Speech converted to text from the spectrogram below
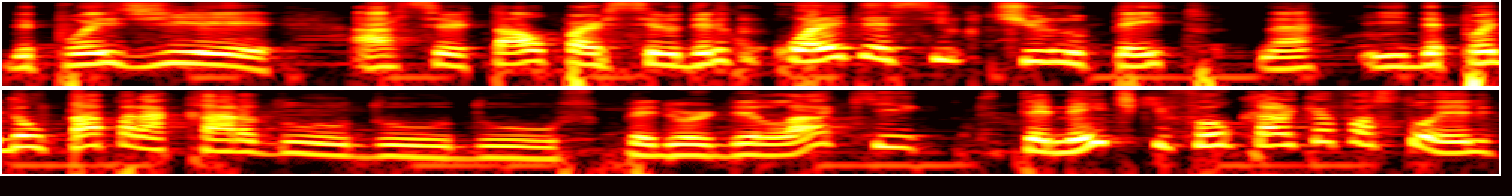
Depois de acertar o parceiro dele com 45 tiros no peito, né? E depois deu um tapa na cara do, do, do superior dele lá, que tenente que foi o cara que afastou ele.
